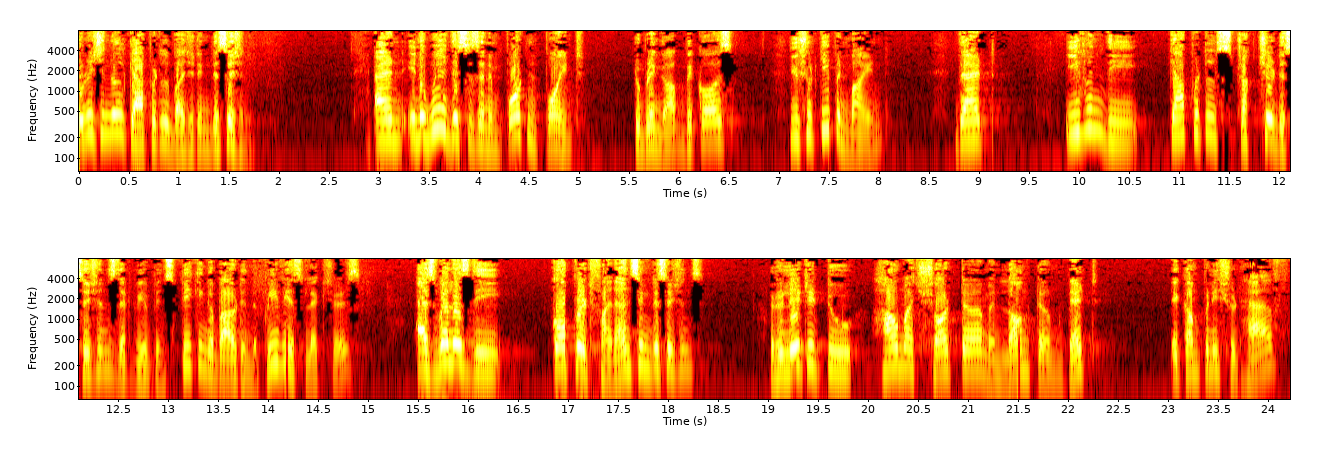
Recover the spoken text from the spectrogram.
original capital budgeting decision. And in a way, this is an important point to bring up because you should keep in mind that even the capital structure decisions that we have been speaking about in the previous lectures, as well as the corporate financing decisions related to how much short-term and long-term debt a company should have,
